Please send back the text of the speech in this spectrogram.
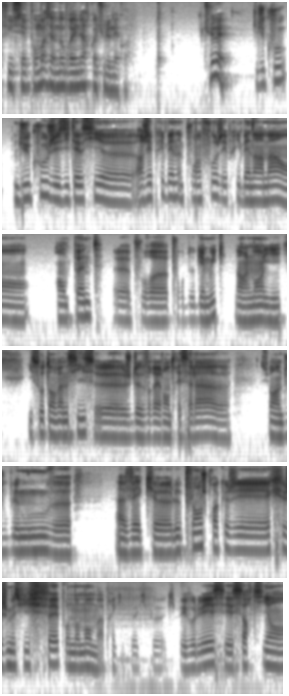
tu sais, pour moi c'est un no-brainer quoi. Tu le mets quoi. Tu le mets. Du coup, du coup, j'hésitais aussi. Alors j'ai pris Ben pour info, j'ai pris Ben Rama en, en punt euh, pour, euh, pour deux Game Week. Normalement, il, il saute en 26. Euh, je devrais rentrer ça là sur un double move avec le plan, je crois que j'ai que je me suis fait pour le moment, mais après qui peut, qui peut, qui peut évoluer, c'est sorti en,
